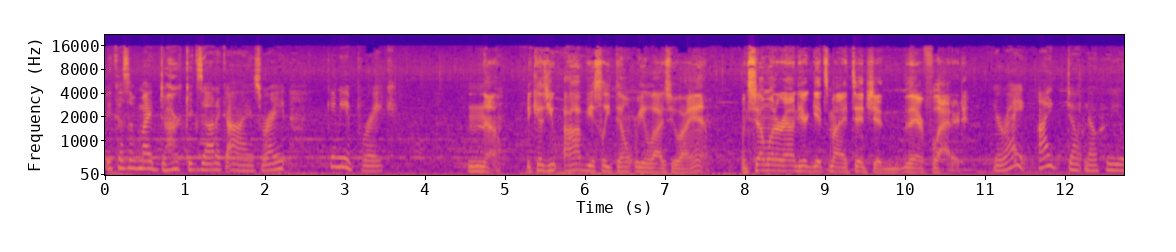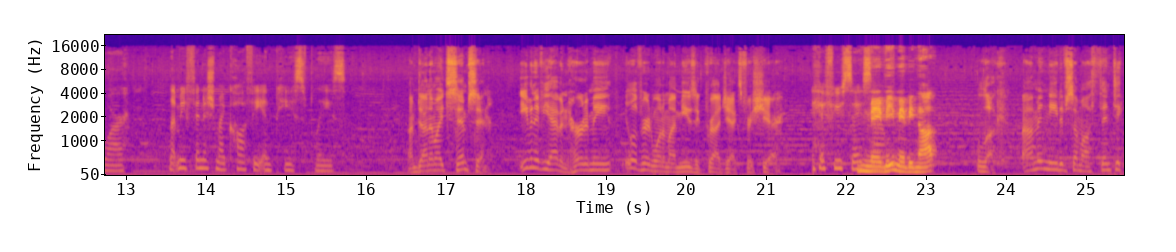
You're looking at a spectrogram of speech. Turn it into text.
Because of my dark, exotic eyes, right? Give me a break. No, because you obviously don't realize who I am. When someone around here gets my attention, they're flattered. You're right. I don't know who you are. Let me finish my coffee in peace, please. I'm Dynamite Simpson. Even if you haven't heard of me, you'll have heard one of my music projects for sure. If you say so. Maybe, maybe not. Look, I'm in need of some authentic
